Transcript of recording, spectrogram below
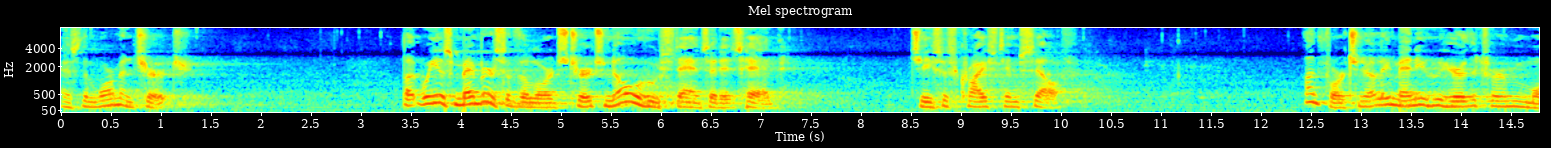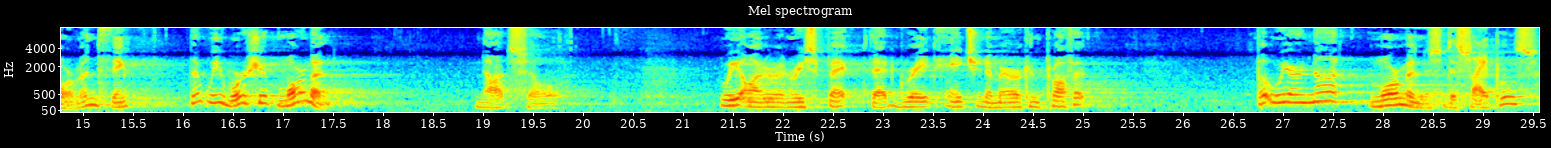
as the Mormon church. But we, as members of the Lord's church, know who stands at its head Jesus Christ Himself. Unfortunately, many who hear the term Mormon think that we worship Mormon. Not so. We honor and respect that great ancient American prophet. But we are not Mormons' disciples.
